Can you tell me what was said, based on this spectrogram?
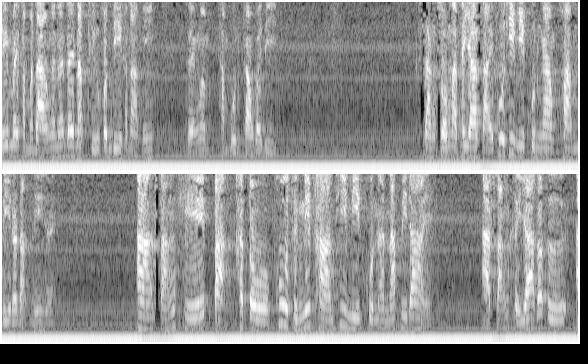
ที่ไม่ธรรมดาเงี้ยนะได้นับถือคนดีขนาดนี้แสดงว่าทำบุญเก่าไว้ดี สั่งสมอัธยาศัยผู้ที่มีคุณงามความดีระดับนี้ใช่ไหมอสังเขปะคโตพูดถึงนิพพานที่มีคุณอันนับไม่ได้อสังเขยะก็คืออ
